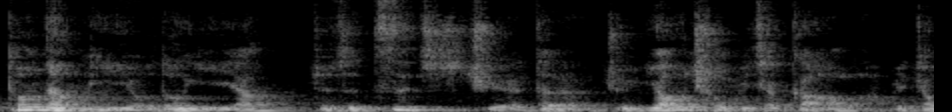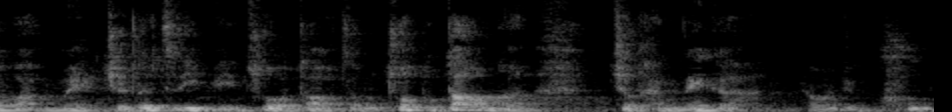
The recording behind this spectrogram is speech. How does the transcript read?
通常理由都一样，就是自己觉得就要求比较高了，比较完美，觉得自己没做到，怎么做不到呢？就很那个，然后就哭。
